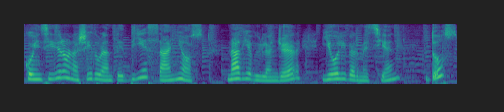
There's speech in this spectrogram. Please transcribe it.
coincidieron allí durante 10 años Nadia Boulanger y Oliver Messiaen, dos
